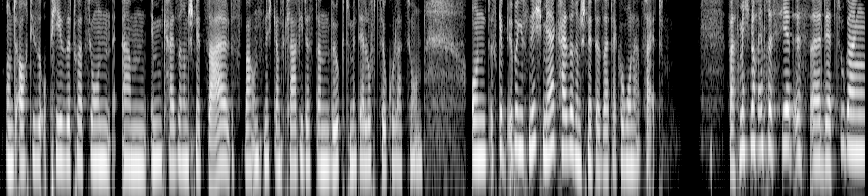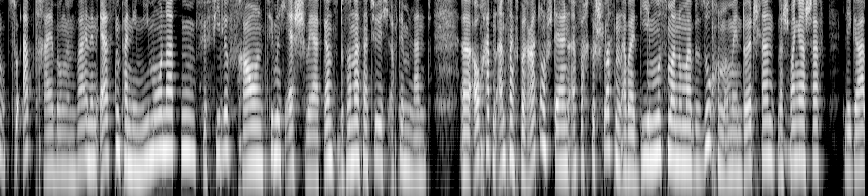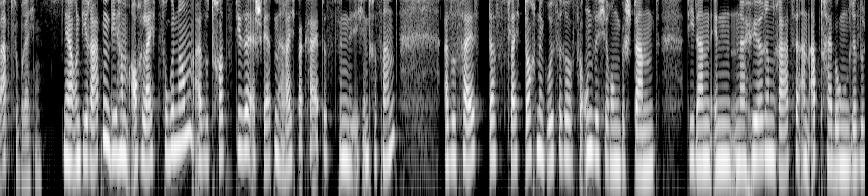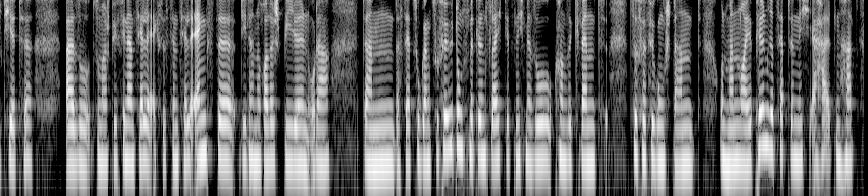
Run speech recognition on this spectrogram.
Und auch diese OP-Situation ähm, im Kaiserin-Schnittsaal, das war uns nicht ganz klar, wie das dann wirkt mit der Luftzirkulation. Und es gibt übrigens nicht mehr Kaiserin-Schnitte seit der Corona-Zeit. Was mich noch interessiert, ist äh, der Zugang zu Abtreibungen. War in den ersten Pandemiemonaten für viele Frauen ziemlich erschwert, ganz besonders natürlich auf dem Land. Äh, auch hatten anfangs Beratungsstellen einfach geschlossen, aber die muss man nun mal besuchen, um in Deutschland eine Schwangerschaft legal abzubrechen. Ja, und die Raten, die haben auch leicht zugenommen, also trotz dieser erschwerten Erreichbarkeit, das finde ich interessant. Also es das heißt, dass vielleicht doch eine größere Verunsicherung bestand, die dann in einer höheren Rate an Abtreibungen resultierte. Also zum Beispiel finanzielle, existenzielle Ängste, die dann eine Rolle spielen oder dann, dass der Zugang zu Verhütungsmitteln vielleicht jetzt nicht mehr so konsequent zur Verfügung stand und man neue Pillenrezepte nicht erhalten hat.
